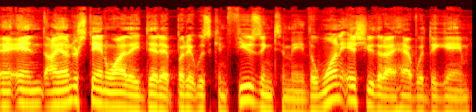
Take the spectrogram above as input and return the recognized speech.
and I understand why they did it, but it was confusing to me. The one issue that I have with the game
